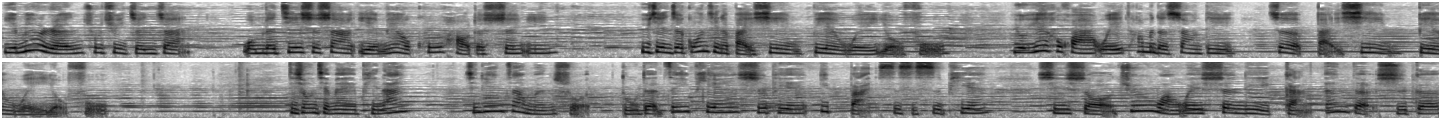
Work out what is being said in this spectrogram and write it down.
也没有人出去征战，我们的街市上也没有哭嚎的声音。遇见这光景的百姓，便为有福。有耶和华为他们的上帝，这百姓便为有福。弟兄姐妹平安。今天在我们所读的这一篇诗篇一百四十四篇，是一首君王为胜利感恩的诗歌。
